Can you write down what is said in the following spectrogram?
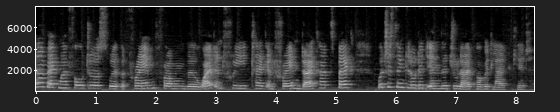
Then I back my photos with a frame from the Wild and Free Tag and Frame die cuts bag, which is included in the July Pocket Life kit.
